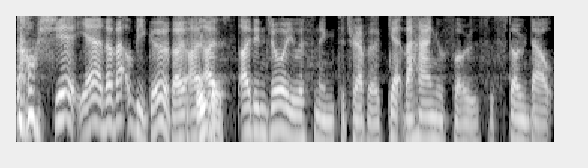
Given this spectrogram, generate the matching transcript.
Oh shit, yeah, no, that would be good. I, I, I I'd enjoy listening to Trevor get the hang of those stoned out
